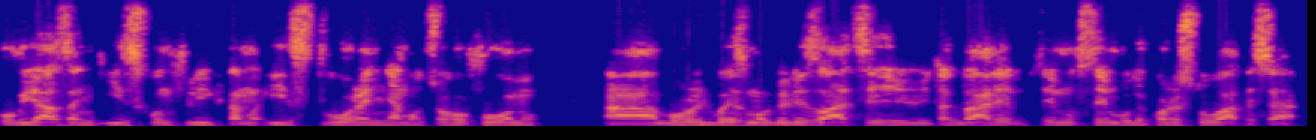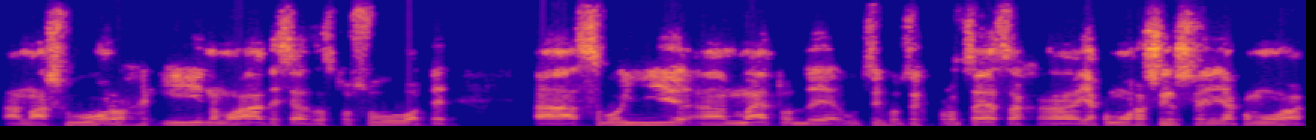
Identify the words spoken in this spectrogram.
пов'язані із конфліктами і створенням цього фону боротьби з мобілізацією і так далі. Цим цим буде користуватися наш ворог і намагатися застосовувати свої методи у цих у цих процесах якомога ширше, якомога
